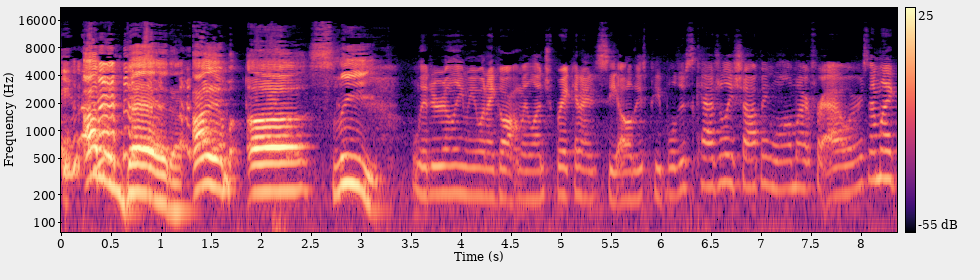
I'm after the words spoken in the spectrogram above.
mean? I'm in bed. I am asleep. Literally, me when I go out on my lunch break and I see all these people just casually shopping Walmart for hours. I'm like,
